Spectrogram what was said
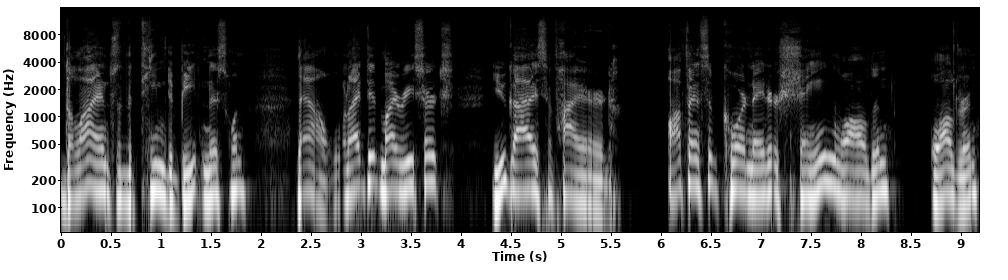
the Lions are the team to beat in this one. Now, when I did my research, you guys have hired offensive coordinator Shane Walden, Waldron,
